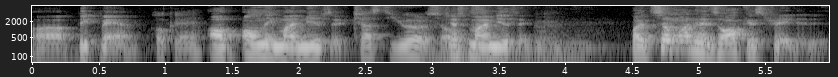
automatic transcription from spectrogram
uh, big band Okay. of only my music. Just yours. just my music. But someone has orchestrated it,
